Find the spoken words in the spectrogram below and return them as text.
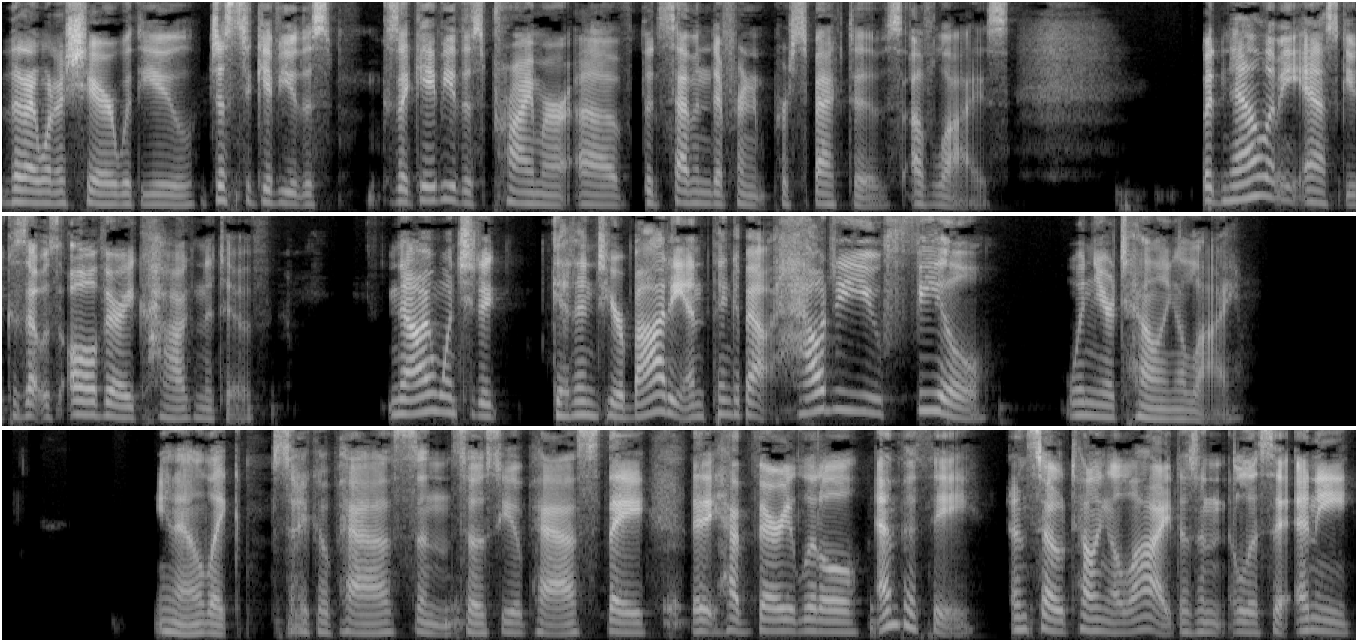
that I want to share with you, just to give you this, because I gave you this primer of the seven different perspectives of lies. But now let me ask you, because that was all very cognitive. Now I want you to get into your body and think about how do you feel when you're telling a lie? you know like psychopaths and sociopaths they they have very little empathy. And so telling a lie doesn't elicit any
